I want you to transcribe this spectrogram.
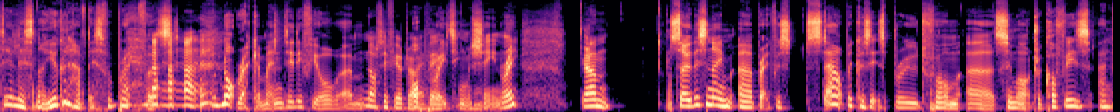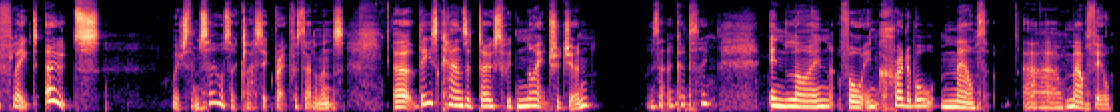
Dear listener, you could have this for breakfast. Not recommended if you're um, Not if you're driving. operating machinery. Um, so this name uh, breakfast stout because it's brewed from uh, Sumatra coffees and flaked oats, which themselves are classic breakfast elements. Uh, these cans are dosed with nitrogen. Is that a good thing? In line for incredible mouth. Uh, Mouthfeel,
